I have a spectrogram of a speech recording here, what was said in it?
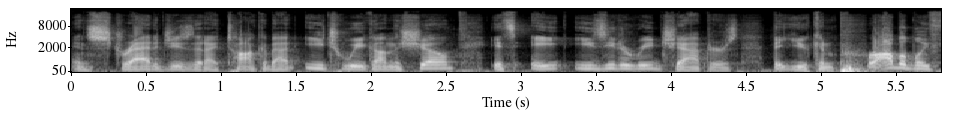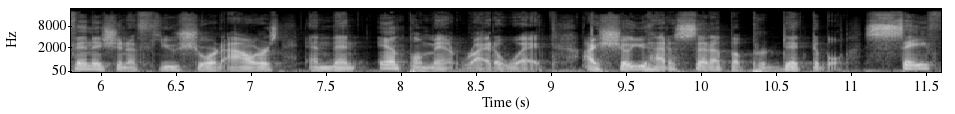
and strategies that I talk about each week on the show. It's eight easy to read chapters that you can probably finish in a few short hours and then implement right away. I show you how to set up a predictable, safe,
